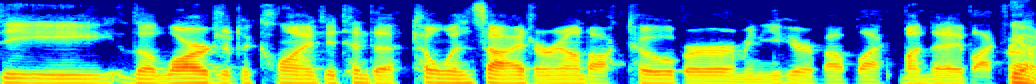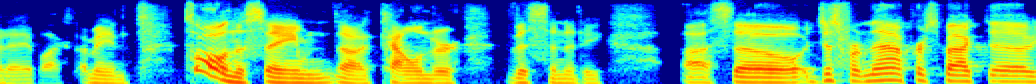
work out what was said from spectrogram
the the larger declines they tend to coincide around October. I mean, you hear about Black Monday, Black Friday, yeah. Black. I mean, it's all in the same uh, calendar vicinity. Uh, so just from that perspective,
